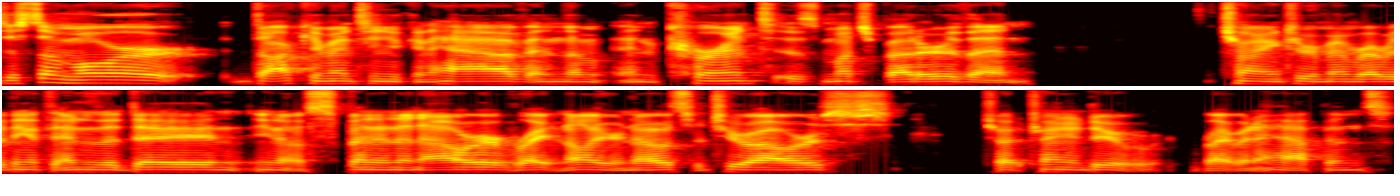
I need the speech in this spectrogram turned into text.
just a more documenting you can have and the and current is much better than trying to remember everything at the end of the day and you know spending an hour writing all your notes or two hours try, trying to do it right when it happens.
